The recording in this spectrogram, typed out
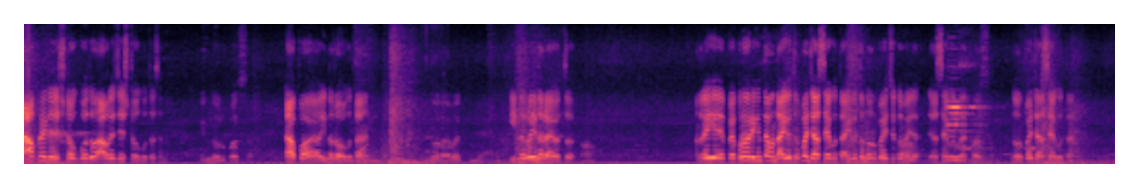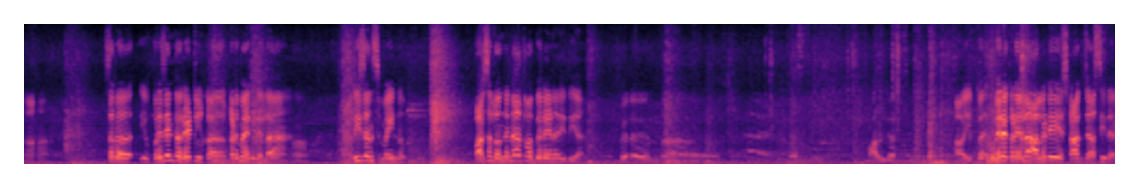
ಟಾಪ್ ರೇಟ್ ಎಷ್ಟು ಹೋಗ್ಬೋದು ಆವ್ರೇಜ್ ಎಷ್ಟು ಹೋಗುತ್ತಾ ಸರ್? ಇನ್ನೂರು ರೂಪಾಯಿ ಸರ್. ಟಾಪ್ ಇನ್ನೂರು ಹೋಗುತ್ತಾ? ಇನ್ನೂರ. ಐವತ್ತು ಇನ್ನೂರು ಇನ್ನೂರೈವತ್ತು. ಹಾಂ. ಅಂದರೆ ಈ ಫೆಬ್ರವರಿಗಿಂತ ಒಂದು ಐವತ್ತು ರೂಪಾಯಿ ಜಾಸ್ತಿ ಆಗುತ್ತೆ. ಐವತ್ತು ನೂರು ರೂಪಾಯಿ ಹೆಚ್ಚು ಕಮ್ಮಿ ಜಾ- ಜಾಸ್ತಿ ಆಗುತ್ತೆ. ನೂರು ರೂಪಾಯಿ ಜಾಸ್ತಿ ಆಗುತ್ತೆ. ಹಾಂ ಹಾಂ. ಸರ್ ಈ ಪ್ರೆಸೆಂಟ್ ರೇಟ್ ಕಡಿಮೆ ಆಗಿದೆಯಲ್ಲ? ಹಾಂ. ರೀಸನ್ಸ್ ಮೈನು ಪಾರ್ಸಲ್ ಒಂದೇನಾ ಅಥವಾ ಬೇರೆ ಏನಾದ್ರು ಇದೆಯಾ? ಬೇರೆ ಜಾಸ್ತಿ ಮಾಲ್ ಜಾಸ್ತಿ. ಇದೆ. ಆ, ಈ ಬೆ- ಬೇರೆ ಕಡೆ ಎಲ್ಲ ಆಲ್ರೆಡಿ ಸ್ಟಾಕ್ ಜಾಸ್ತಿ ಇದೆ.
